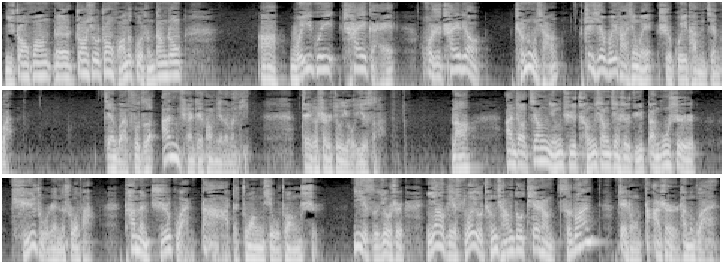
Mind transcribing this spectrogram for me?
你装潢呃装修装潢的过程当中，啊违规拆改或是拆掉承重墙这些违法行为是归他们监管，监管负责安全这方面的问题。这个事儿就有意思了。那按照江宁区城乡建设局办公室徐主任的说法，他们只管大的装修装饰，意思就是你要给所有城墙都贴上瓷砖，这种大事儿他们管；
